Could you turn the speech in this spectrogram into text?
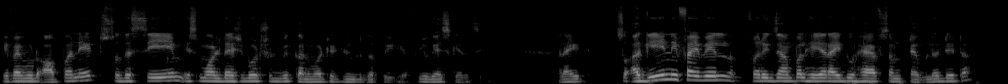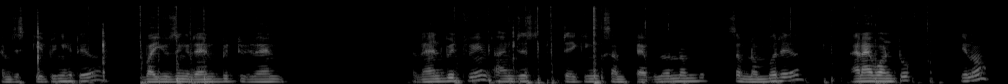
If i would open it so the same small dashboard should be converted into the pdf you guys can see right? So again if i will for example here i do have some tabular data. I'm just keeping it here by using rand rand rand between. I'm just taking some tabular number some number here. And i want to you know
